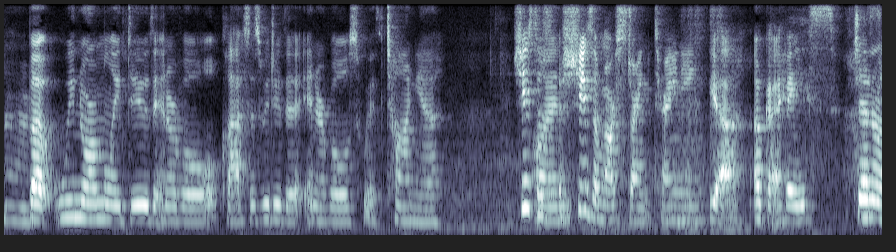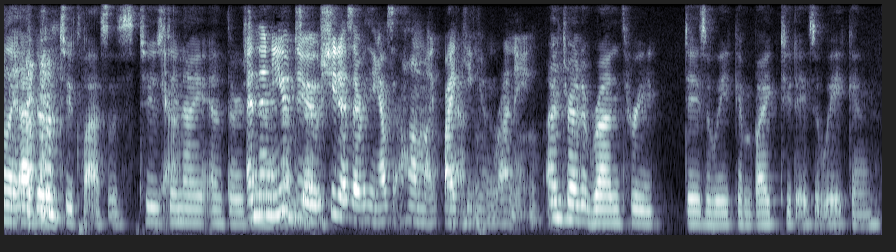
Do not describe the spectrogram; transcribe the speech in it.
Mhm. But we normally do the interval classes. We do the intervals with Tanya. She's a, she's a more strength training Yeah. Okay. base. Generally, I go to two classes, Tuesday Yeah. night and Thursday night. And then night. you That's do. it. She does everything else at home, like biking and running. I try to mm-hmm. run three days a week and bike two days a week and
